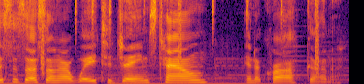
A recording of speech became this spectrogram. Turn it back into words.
This is us on our way to Jamestown in Accra, Ghana.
